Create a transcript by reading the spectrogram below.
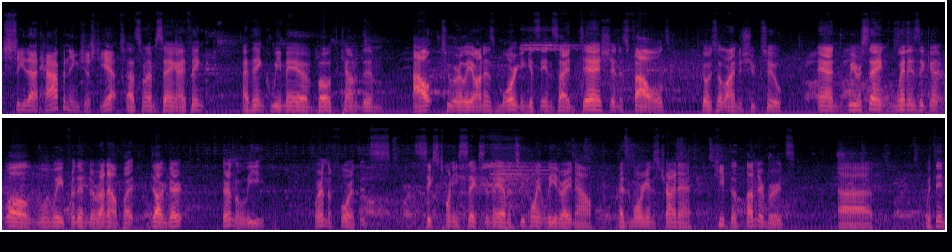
see that happening just yet. That's what I'm saying. I think I think we may have both counted them out too early on as Morgan gets the inside dish and is fouled. Goes to the line to shoot two. And we were saying, when is it going to, well, we'll wait for them to run out. But, Doug, they're, they're in the lead. We're in the fourth. It's 6.26, and they have a two-point lead right now as Morgan's trying to keep the Thunderbirds uh, within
